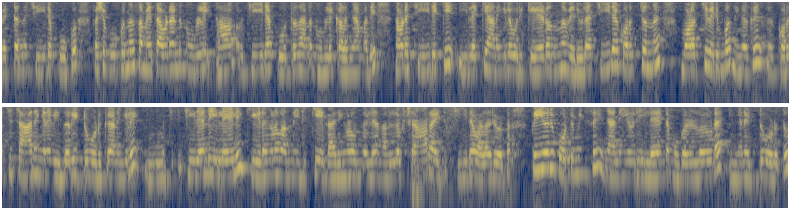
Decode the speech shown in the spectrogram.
പെട്ടെന്ന് ചീര പൂക്കും. പക്ഷെ പൂക്കുന്ന സമയത്ത് അവിടെ നുള്ളി ആ ചീര പൂത്തതാണ് നുള്ളി കളഞ്ഞാൽ മതി. നമ്മുടെ ചീരയ്ക്ക് ഇലയ്ക്കാണെങ്കിലും ഒരു കേടൊന്നും വരില്ല ചീര കുറച്ചൊന്ന് മുളച്ച് വരുമ്പോൾ നിങ്ങൾക്ക് കുറച്ച് ചാരം ഇങ്ങനെ വിതറിയിട്ട് കൊടുക്കുകയാണെങ്കിൽ ചീരേന്റെ ഇലയിൽ കീടങ്ങൾ വന്നിരിക്കുകയോ കാര്യങ്ങളൊന്നുമില്ല. നല്ല ഉഷാറായിട്ട് ചീര വളരും കേട്ടോ. അപ്പൊ ഈ ഒരു പോട്ട് മിക്സ് ഞാൻ ഈ ഒരു ഇലേന്റെ മുകളിലൂടെ ഇങ്ങനെ ഇട്ട് കൊടുത്തു.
